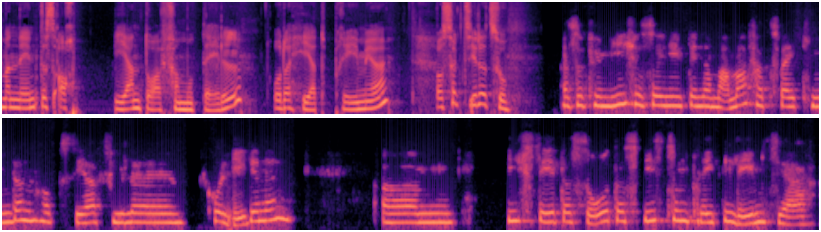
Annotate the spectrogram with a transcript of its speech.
Man nennt das auch Berndorfer Modell oder Herdprämie. Was sagt ihr dazu? Also für mich, also ich bin eine Mama von zwei Kindern, habe sehr viele Kolleginnen. Ähm, ich sehe das so, dass bis zum dritten Lebensjahr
